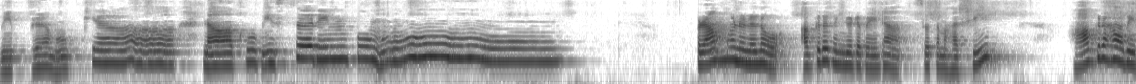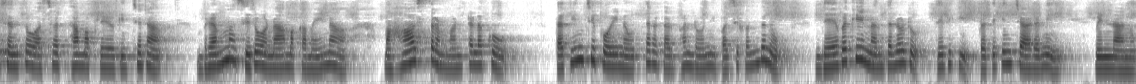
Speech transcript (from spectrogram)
విప్రముఖ్య. నాకు విస్తరింపుము. బ్రాహ్మణులలో అగ్రగణ్యుడమైన సుత మహర్షి ఆగ్రహావేశంతో అశ్వత్థామ ప్రయోగించిన బ్రహ్మ శిరోనామకమైన మహాస్త్రం మంటలకు తగించిపోయిన ఉత్తర గర్భంలోని పసికందును దేవకీ నందనుడు తిరిగి బ్రతికించాడని విన్నాను.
